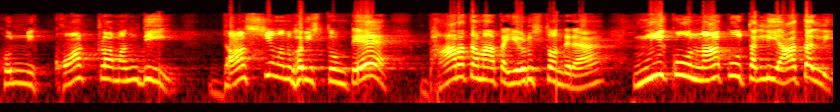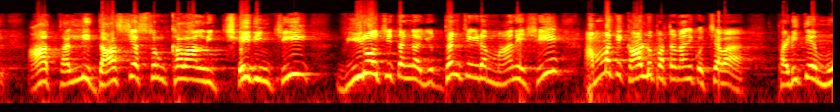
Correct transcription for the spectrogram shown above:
కొన్ని కోట్ల మంది దాస్యం అనుభవిస్తుంటే భారతమాత ఏడుస్తోందిరా. నీకు నాకు తల్లి ఆ తల్లి. ఆ తల్లి దాస్య శృంఖలాల్ని ఛేదించి వీరోచితంగా యుద్ధం చేయడం మానేసి అమ్మకి కాళ్ళు పట్టడానికి వచ్చావా? పడితే మూడు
